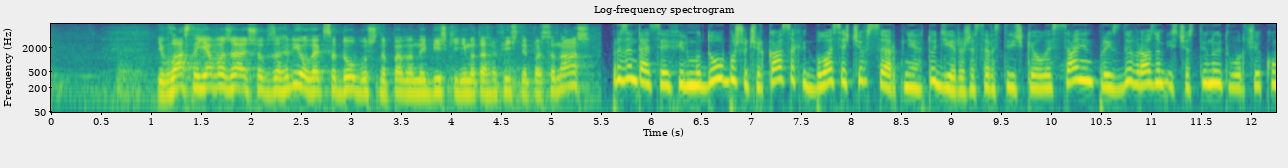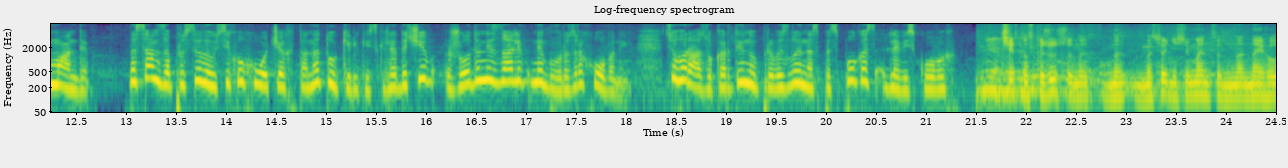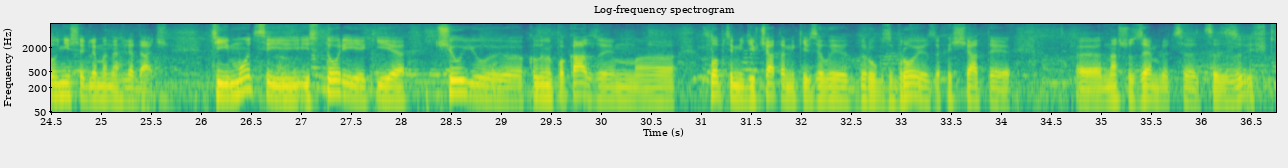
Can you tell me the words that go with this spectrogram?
І, власне, я вважаю, що взагалі Олекса Довбуш, напевно, найбільш кінематографічний персонаж. Презентація фільму Довбуш у Черкасах відбулася ще в серпні. Тоді режисер стрічки Олесь Санін приїздив разом із частиною творчої команди. На сеанс запросили усіх охочих, та на ту кількість глядачів жоден із залів не був розрахований. Цього разу картину привезли на спецпоказ для військових. Чесно скажу, що на, сьогоднішній момент це на- найголовніший для мене глядач. Ті емоції, історії, які я чую, е, коли ми показуємо е, хлопцям і дівчатам, які взяли до рук зброю захищати нашу землю. Це, це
